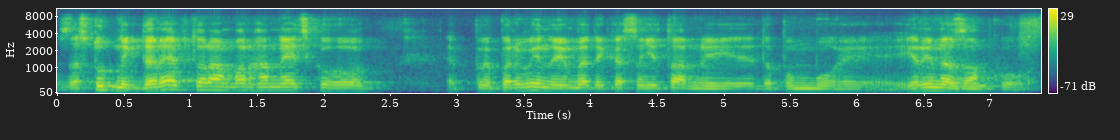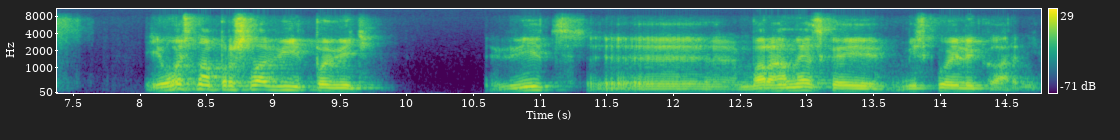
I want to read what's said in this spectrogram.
Заступник директора Марганецького первинної медико-санітарної допомоги Ірина Замкова. І ось нам прийшла відповідь від е, Марганецької міської лікарні.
